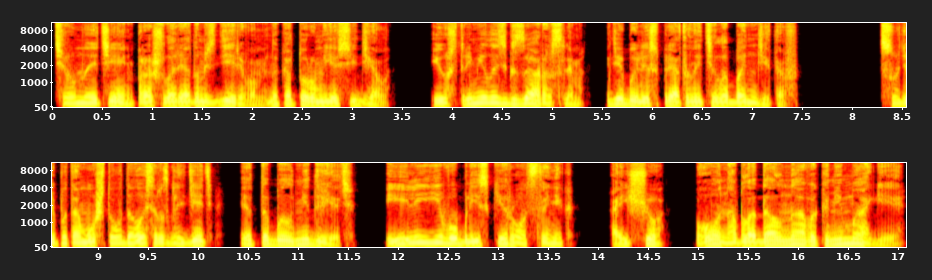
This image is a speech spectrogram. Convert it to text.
Темная тень прошла рядом с деревом, на котором я сидел, и устремилась к зарослям, где были спрятаны тела бандитов. Судя по тому, что удалось разглядеть, это был медведь или его близкий родственник, А еще он обладал навыками магии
